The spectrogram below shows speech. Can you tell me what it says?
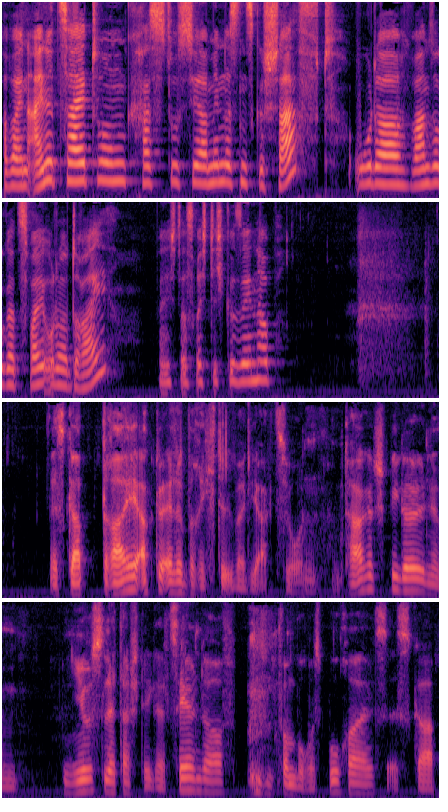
Aber in eine Zeitung hast du es ja mindestens geschafft oder waren sogar zwei oder drei, wenn ich das richtig gesehen habe. Es gab drei aktuelle Berichte über die Aktion. Im Tagesspiegel, in dem Newsletter Stegler-Zehlendorf von Boris Buchholz. Es gab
